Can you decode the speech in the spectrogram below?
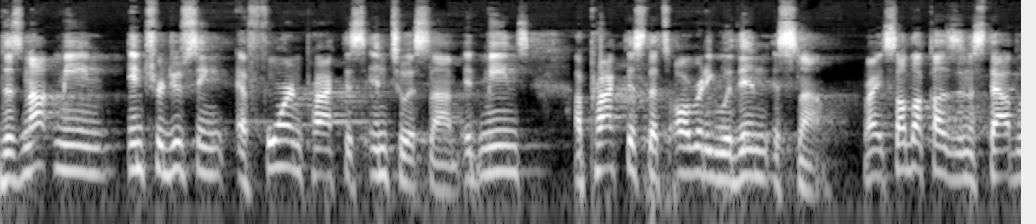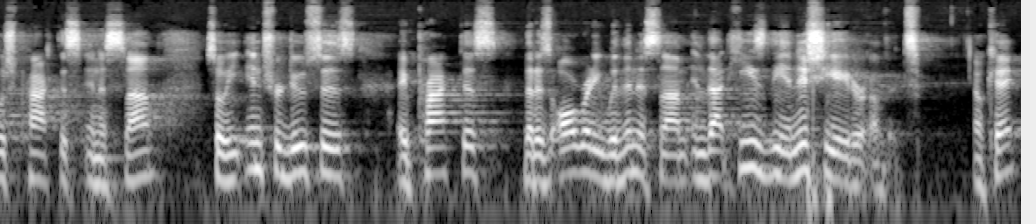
does not mean introducing a foreign practice into Islam. It means a practice that's already within Islam. Right? Sadaqah is an established practice in Islam. So he introduces a practice that is already within Islam in that he's the initiator of it. Okay?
